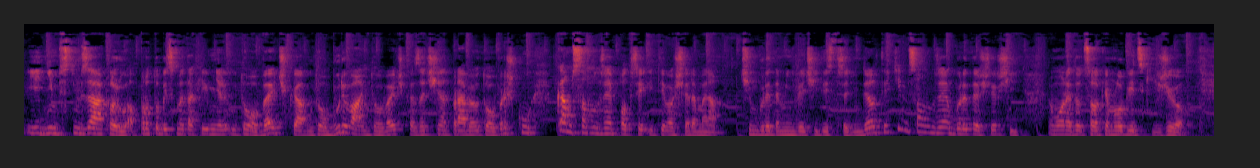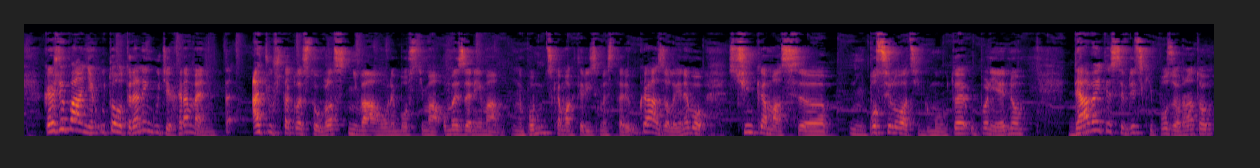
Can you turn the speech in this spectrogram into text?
jedním z tím základů a proto bychom taky měli u toho Bčka, u toho budování toho Bčka začínat právě od toho vršku, kam samozřejmě patří i ty vaše ramena. Čím budete mít větší ty střední delty, tím samozřejmě budete širší. No, je to celkem logický, že jo. Každopádně u toho tréninku těch ramen, ať už takhle s tou vlastní váhou nebo s těma omezenýma pomůckama, které jsme tady ukázali, nebo s činkama, s uh, posilovací gumou, to je úplně jedno. Dávejte si vždycky pozor na to,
